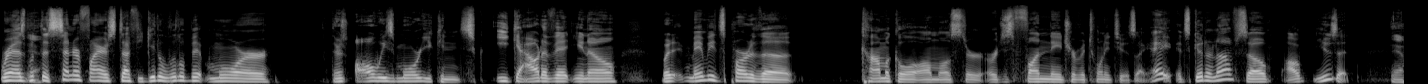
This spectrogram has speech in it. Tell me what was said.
Whereas with Yeah. the center fire stuff, you get a little bit more. There's always more you can eke out of it, you know. But maybe it's part of the comical almost or, or just fun nature of a 22. It's like, hey, it's good enough, so I'll use it. Yeah.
